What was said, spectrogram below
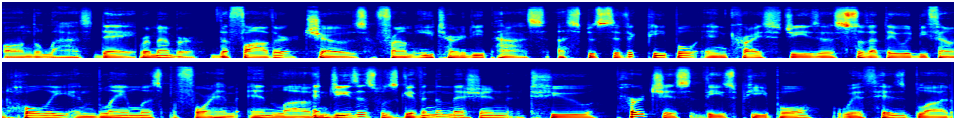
on the last day. Remember, the Father chose from eternity past a specific people in Christ Jesus so that they would be found holy and blameless before Him in love. And Jesus was given the mission to purchase these people with His blood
